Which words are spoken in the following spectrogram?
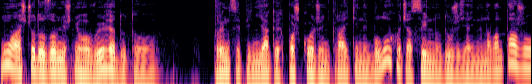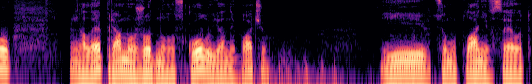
Ну а щодо зовнішнього вигляду, то в принципі ніяких пошкоджень крайки не було, хоча сильно дуже я й не навантажував. Але прямо жодного сколу я не бачу. І в цьому плані все от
